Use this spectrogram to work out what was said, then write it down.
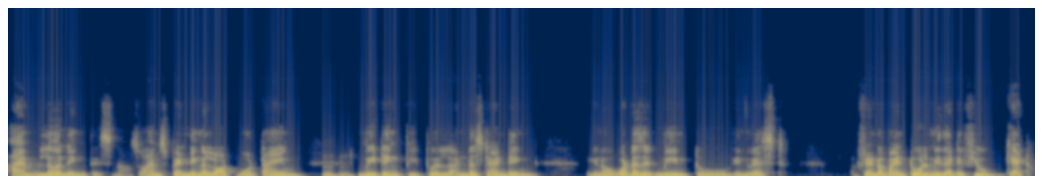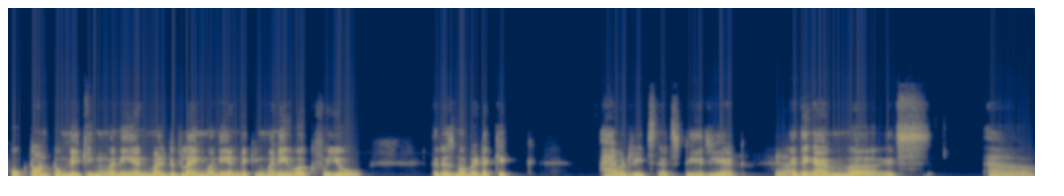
I'm learning this now, so I'm spending a lot more time Mhm. meeting people, understanding, you know, what does it mean to invest. A friend of mine told me that if you get hooked on to making money and multiplying money and making money work for you, there is no better kick. I haven't reached that stage yet. Yeah. I think I'm. Uh, it's uh,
